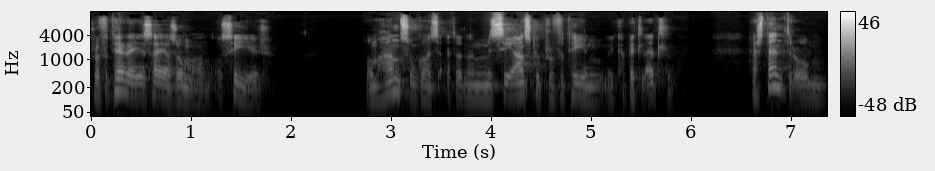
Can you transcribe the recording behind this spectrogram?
Profeterer Isaias om han og sier, om han som går etter den messianske profetien i kapitel 11. Her stender om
